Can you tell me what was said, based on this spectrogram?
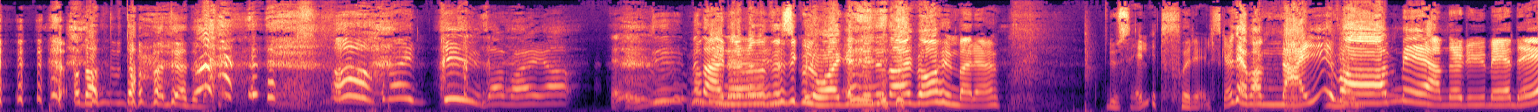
Og da, da bare døde det. Åh, nei, gud a meg, ja. Men Måtte innrømme det til psykologen min i dag, hun bare Du ser litt forelska ut. Jeg bare Nei, hva mener du med det?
